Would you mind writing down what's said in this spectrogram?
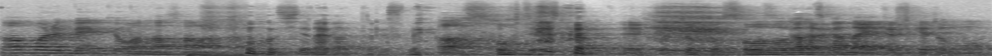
あんまり勉強はなさなかった。してなかったですねあそうですか、えー、ちょっと想像がつかないですけども、はい、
